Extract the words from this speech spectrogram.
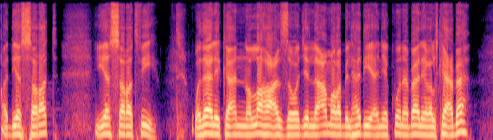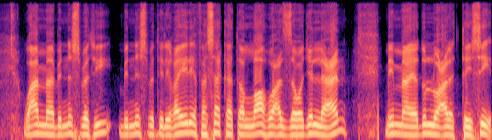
قد يسرت يسرت فيه. وذلك أن الله عز وجل أمر بالهدي أن يكون بالغ الكعبة وأما بالنسبة بالنسبة لغيره فسكت الله عز وجل عنه مما يدل على التيسير.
